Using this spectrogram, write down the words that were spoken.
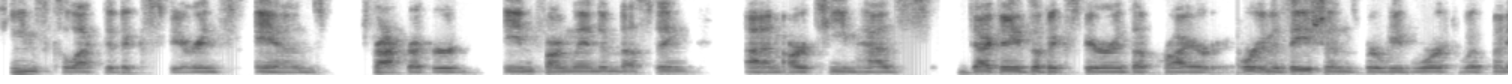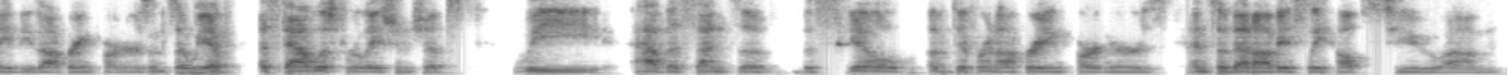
team's collective experience and track record in farmland investing. And our team has decades of experience at prior organizations where we've worked with many of these operating partners. And so we have established relationships we have a sense of the skill of different operating partners. And so that obviously helps to, um,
